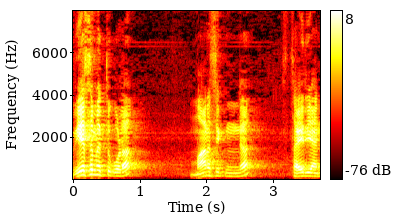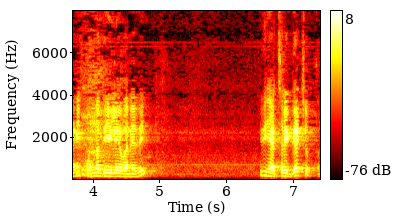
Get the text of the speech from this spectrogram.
వేసమెత్తు కూడా మానసికంగా స్థైర్యాన్ని కుంగదీయలేవనేది ఇది హెచ్చరికగా చెప్తుంది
